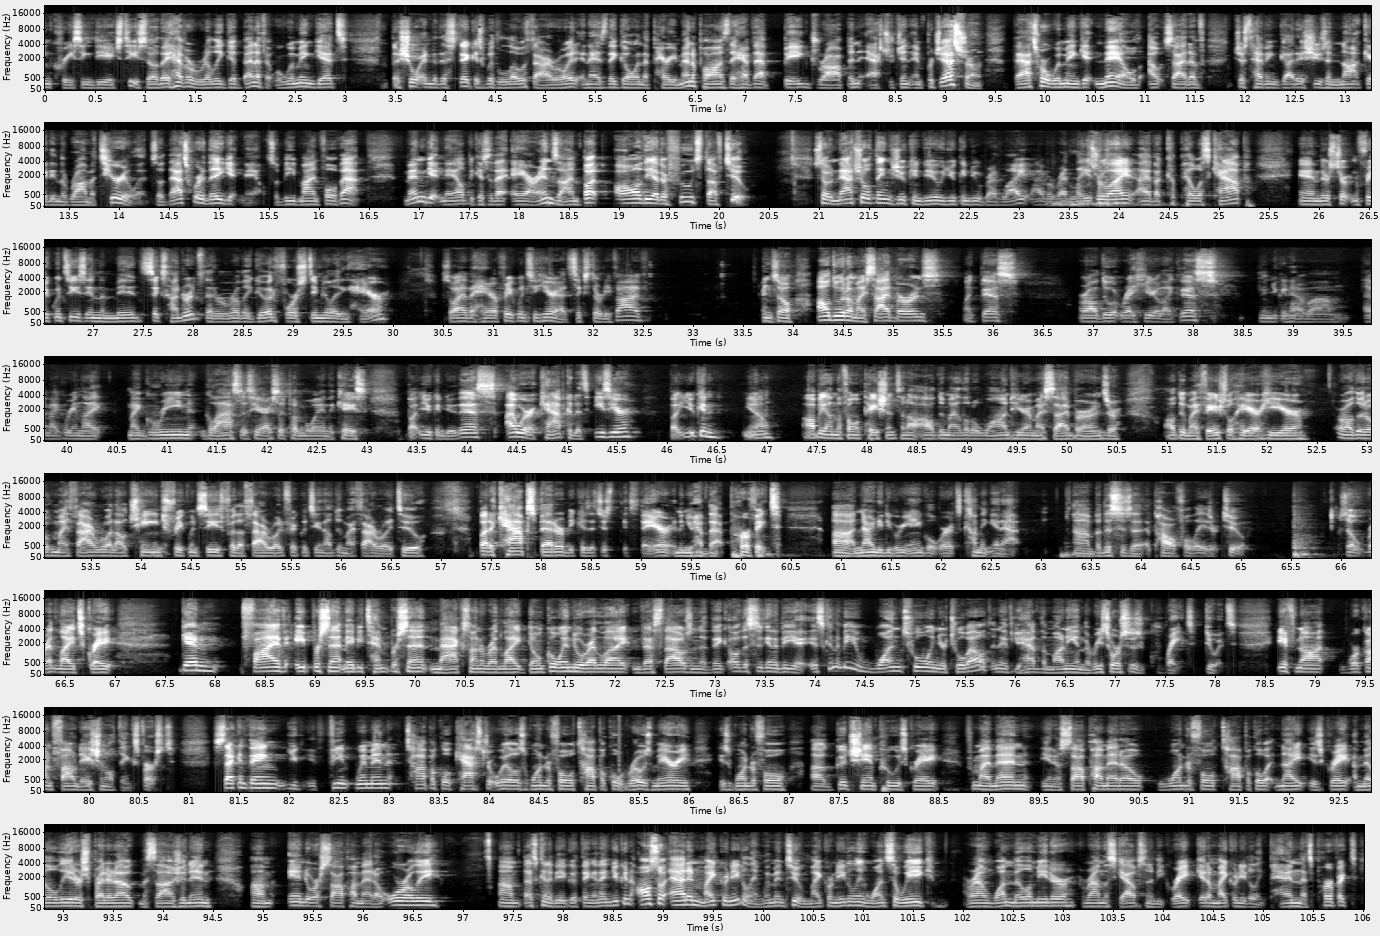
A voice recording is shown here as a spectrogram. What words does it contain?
increasing DHT. So they have a really good benefit where women get the short end of the stick is with low thyroid. And as they go into perimenopause, they have that big drop in estrogen and progesterone. That's where women get nailed outside of just having gut issues and not getting the raw material in. So that's where they get nailed. So be mindful of that. Men get nailed because of that AR enzyme, but all the other food stuff too. So natural things you can do, you can do red light. I have a red laser light. I have a Capillus cap, and there's certain frequencies in the mid 600s that are really good for stimulating hair. So I have a hair frequency here at 635. And so I'll do it on my sideburns like this, or I'll do it right here like this. And you can have um, my green light, my green glasses here. I actually put them away in the case, but you can do this. I wear a cap because it's easier, but you can, you know, I'll be on the phone with patients and I'll, I'll do my little wand here on my sideburns, or I'll do my facial hair here, or I'll do it over my thyroid. I'll change frequencies for the thyroid frequency and I'll do my thyroid too. But a cap's better because it's just, it's there. And then you have that perfect uh, 90 degree angle where it's coming in at. Uh, but this is a powerful laser too. So red light's great. Again, five, eight percent, maybe ten percent max on a red light. Don't go into a red light, invest thousands, and think, oh, this is going to be it. It's going to be one tool in your tool belt, and if you have the money and the resources, great, do it. If not, work on foundational things first. Second thing, you women topical castor oil is wonderful. Topical rosemary is wonderful. Uh, good shampoo is great. For my men, you know, saw palmetto, wonderful. Topical at night is great. A milliliter, spread it out, massage it in, um, and or saw palmetto orally um, that's going to be a good thing. And then you can also add in microneedling, women too. Microneedling once a week, around one millimeter around the scalp is going to be great. Get a microneedling pen, that's perfect.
